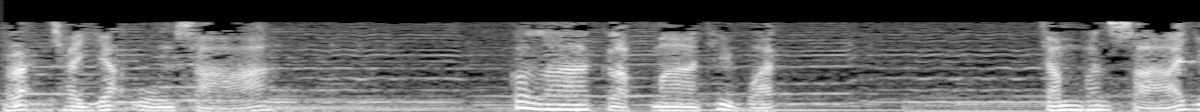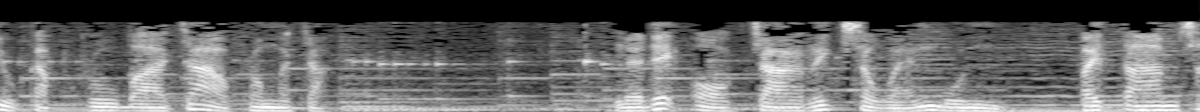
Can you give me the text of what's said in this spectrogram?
พระชยวงศา ก็ลากลับมาที่วัดจำพรรษาอยู่กับครูบาเจ้าพรหมจักรและได้ออกจาริกแสวงบุญไปตามส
